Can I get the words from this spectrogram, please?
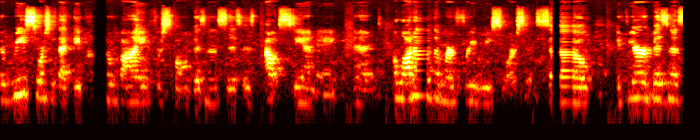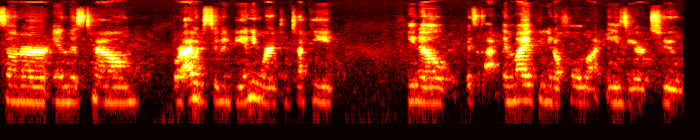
the resources that they provide for small businesses is outstanding and a lot of them are free resources so if you're a business owner in this town or i would assume it'd be anywhere in kentucky you know it's in my opinion a whole lot easier to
